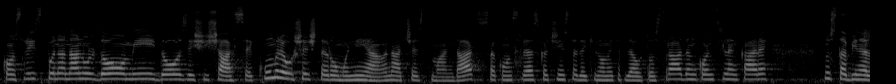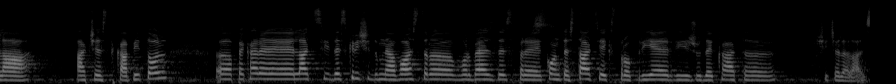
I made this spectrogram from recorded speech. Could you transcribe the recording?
construiți până în anul 2026. Cum reușește România în acest mandat să construiască 500 de kilometri de autostradă în condițiile în care nu stă bine la acest capitol? Uh, pe care l-ați descris și dumneavoastră, vorbeați despre contestații, exproprieri, judecată și celelalte.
